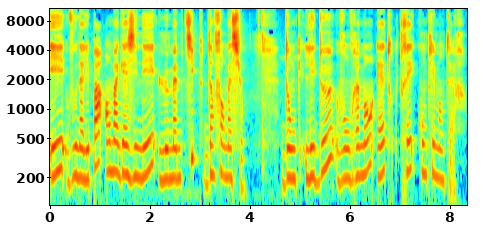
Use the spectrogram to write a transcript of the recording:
et vous n'allez pas emmagasiner le même type d'informations. Donc les deux vont vraiment être très complémentaires.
